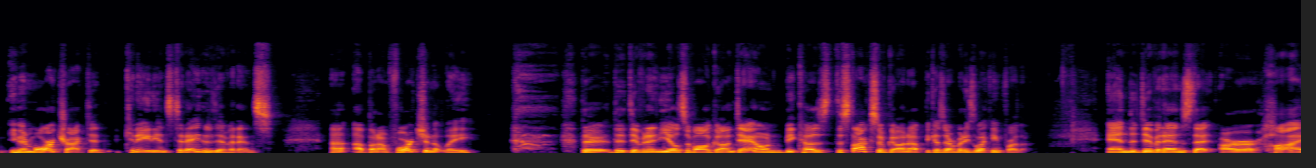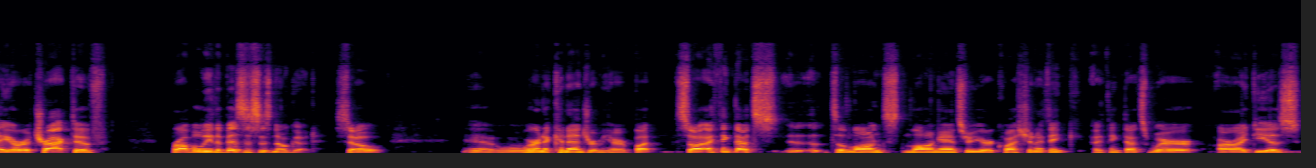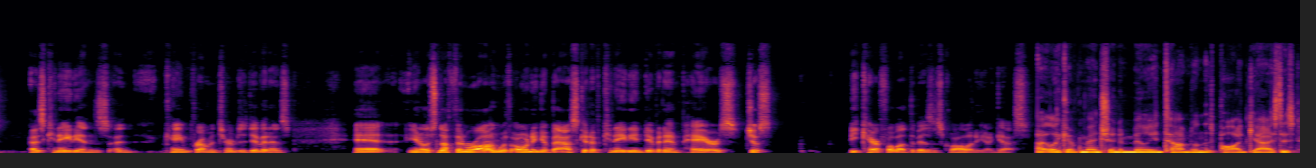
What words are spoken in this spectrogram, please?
even more attracted Canadians today to dividends. Uh, uh, but unfortunately, the the dividend yields have all gone down because the stocks have gone up because everybody's looking for them. And the dividends that are high or attractive, probably the business is no good. So uh, we're in a conundrum here. But so I think that's uh, to long long answer your question. I think I think that's where our ideas as Canadians uh, came from in terms of dividends. And, you know, there's nothing wrong with owning a basket of Canadian dividend payers. Just be careful about the business quality, I guess. Like I've mentioned a million times on this podcast, is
